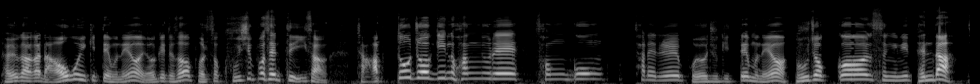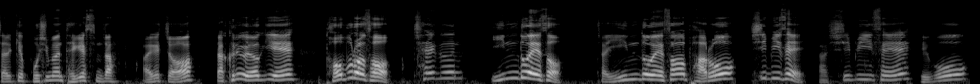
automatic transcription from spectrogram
결과가 나오고 있기 때문에요. 여기에 대해서 벌써 90% 이상, 자 압도적인 확률의 성공 사례를 보여주기 때문에요. 무조건 승인이 된다. 자 이렇게 보시면 되겠습니다. 알겠죠? 자 그리고 여기에 더불어서 최근 인도에서 자 인도에서 바로 12세, 자, 12세 그리고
